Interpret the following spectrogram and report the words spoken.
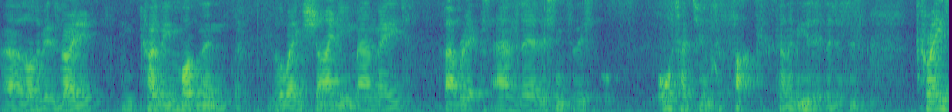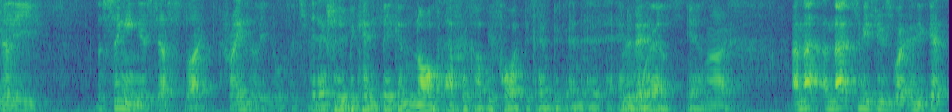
uh, a lot of it is very incredibly modern and people are wearing shiny man-made fabrics and they're listening to this auto-tune to fuck kind of music. There's just this crazily, the singing is just like crazily auto-tuned. It actually became big in North Africa before it became big an- uh, anywhere Really? else. Yeah. Right. And that and that to me seems where you get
